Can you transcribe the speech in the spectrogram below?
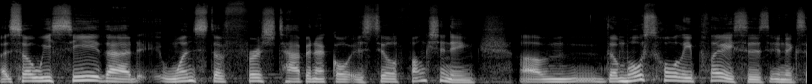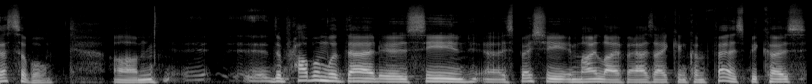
Uh, so we see that once the first tabernacle is still functioning, um, the most holy place is inaccessible. Um, the problem with that is seen, uh, especially in my life, as I can confess, because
